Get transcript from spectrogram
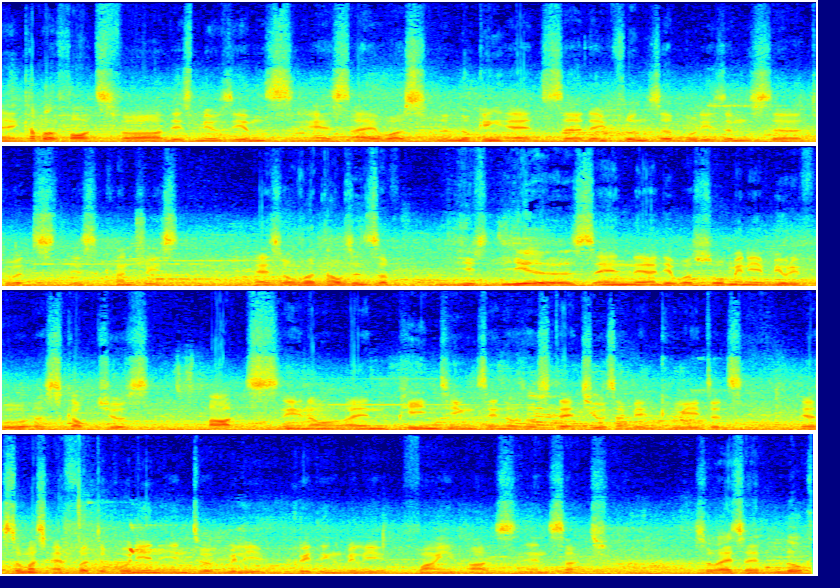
And a couple of thoughts for these museums as I was looking at uh, the influence of Buddhism uh, towards these countries as over thousands of years and uh, there were so many beautiful uh, sculptures arts you know and paintings and also statues have been created. There's so much effort to put in into really creating really fine arts and such. So as I look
